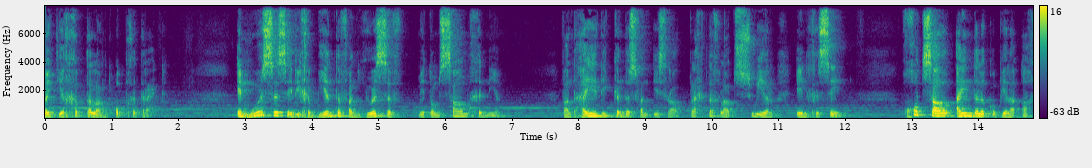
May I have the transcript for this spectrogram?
uit Egipte land opgetrek. En Moses het die gebeente van Josef met hom saamgeneem want hy het die kinders van Israel plegtig laat sweer en gesê God sal eindelik op julle ag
